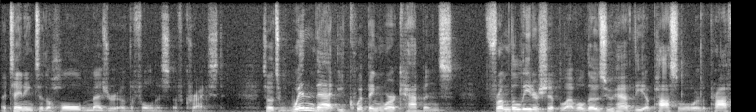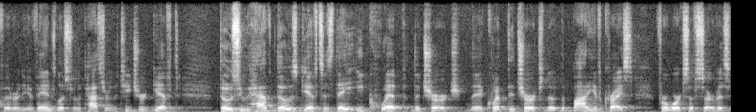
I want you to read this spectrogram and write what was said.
attaining to the whole measure of the fullness of Christ. So it's when that equipping work happens from the leadership level, those who have the apostle or the prophet or the evangelist or the pastor or the teacher gift, those who have those gifts, as they equip the church, they equip the church, the, the body of Christ, for works of service,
